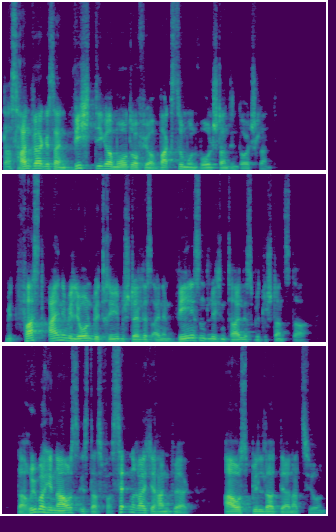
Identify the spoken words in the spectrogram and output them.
Das Handwerk ist ein wichtiger Motor für Wachstum und Wohlstand in Deutschland. Mit fast eine Million Betrieben stellt es einen wesentlichen Teil des Mittelstands dar. Darüber hinaus ist das facettenreiche Handwerk Ausbilder der Nation.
